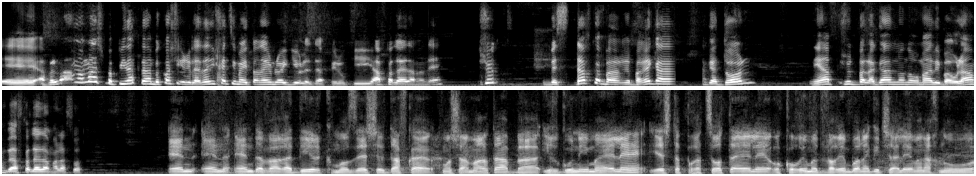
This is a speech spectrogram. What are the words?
אה, אבל לא, ממש בפינה קטנה, בקושי, לדעתי חצי מהעיתונאים לא הגיעו לזה אפילו, כי אף אחד לא ידע מה זה. פשוט, דווקא בר- ברגע הגדול, נהיה פשוט בלאגן לא נורמלי באולם, ואף אחד לא ידע מה לעשות. אין, אין, אין דבר אדיר כמו זה שדווקא, כמו שאמרת, בארגונים האלה יש את הפרצות האלה, או קורים הדברים, בוא נגיד, שעליהם אנחנו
